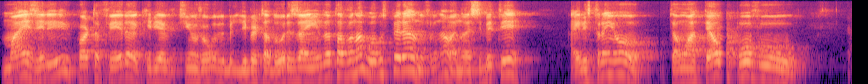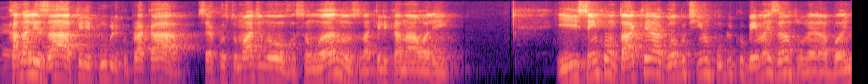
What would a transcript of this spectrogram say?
mas ele, quarta-feira, queria tinha um jogo de Libertadores ainda, estava na Globo esperando. Eu falei, não, é no SBT. Aí ele estranhou. Então, até o povo é. canalizar aquele público para cá, se acostumar de novo, são anos naquele canal ali. E sem contar que a Globo tinha um público bem mais amplo, né? A Band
